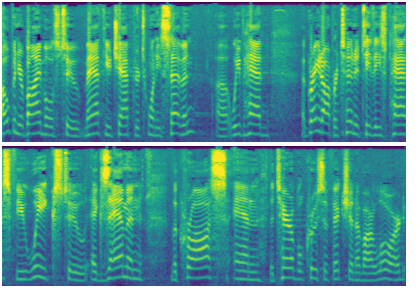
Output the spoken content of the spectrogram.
Open your Bibles to Matthew chapter 27. Uh, we've had a great opportunity these past few weeks to examine the cross and the terrible crucifixion of our Lord.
